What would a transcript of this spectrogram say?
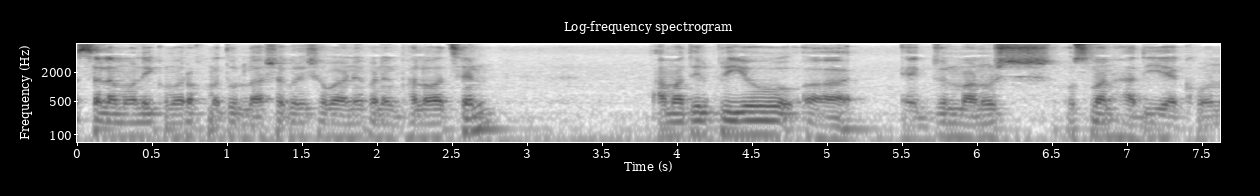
আসসালামু আলাইকুম রহমতুল্লাহ। আশা করি সবাই অনেক অনেক ভালো আছেন। আমাদের প্রিয় একজন মানুষ, ওসমান হাদি, এখন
